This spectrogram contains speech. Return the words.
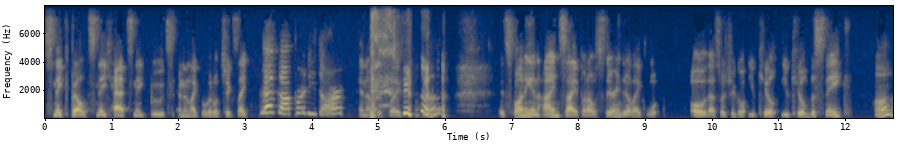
snake belt snake hat snake boots and then like the little chicks like that got pretty dark. And i'm just like huh? It's funny in hindsight but i was staring there like oh that's what you're going you killed you killed the snake? Huh?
